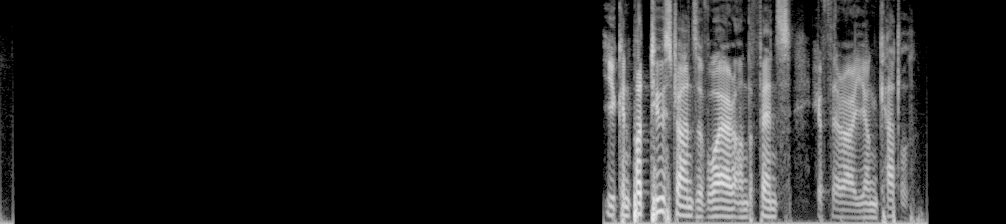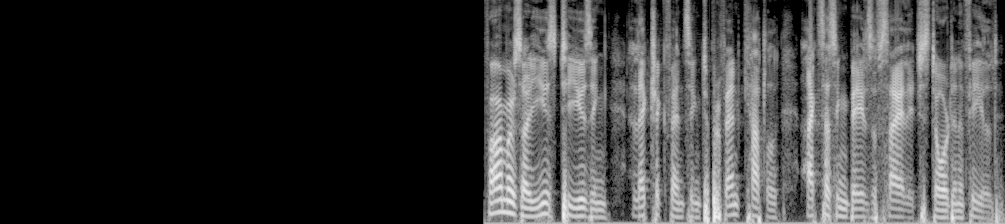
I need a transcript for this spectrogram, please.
You can put two strands of wire on the fence if there are young cattle. Farmers are used to using electric fencing to prevent cattle accessing bales of silage stored in a field.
